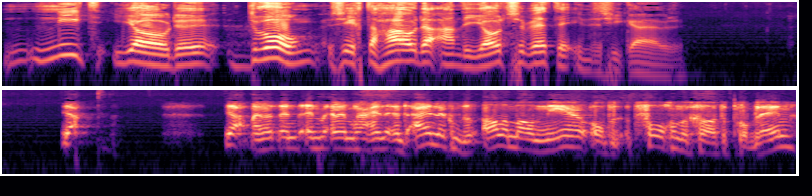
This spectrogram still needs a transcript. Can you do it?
niet-Joden dwong zich te houden aan de Joodse wetten in de ziekenhuizen. Ja, ja maar, en, en, uiteindelijk komt het allemaal neer op het volgende grote probleem.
